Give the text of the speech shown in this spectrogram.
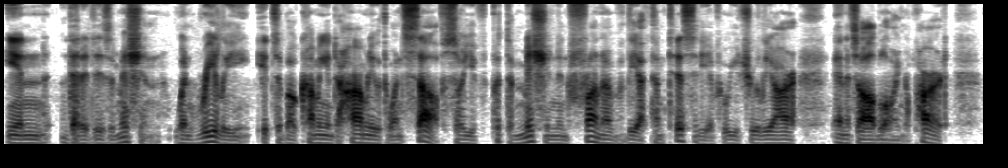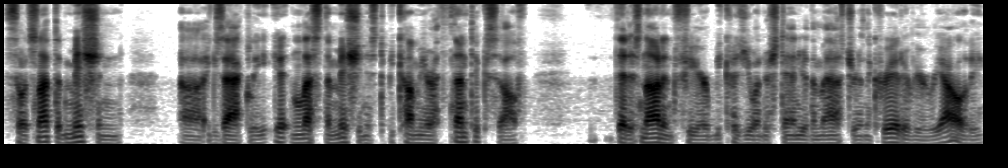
in that it is a mission when really it's about coming into harmony with oneself. So you've put the mission in front of the authenticity of who you truly are, and it's all blowing apart. So it's not the mission uh, exactly, it, unless the mission is to become your authentic self that is not in fear because you understand you're the master and the creator of your reality.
